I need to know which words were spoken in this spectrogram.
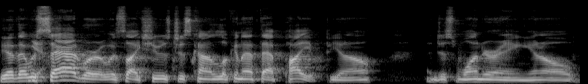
Yeah, that was sad where it was like she was just kind of looking at that pipe, you know, and just wondering, you know,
